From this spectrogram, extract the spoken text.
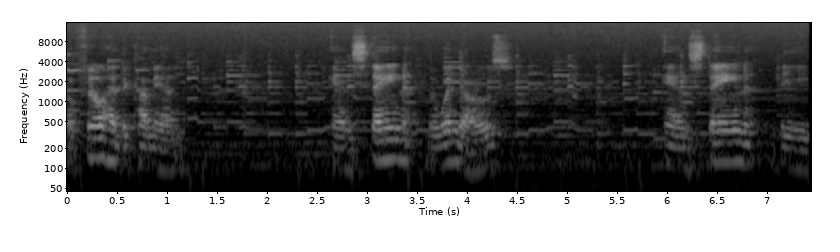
So Phil had to come in and stain the windows and stain the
